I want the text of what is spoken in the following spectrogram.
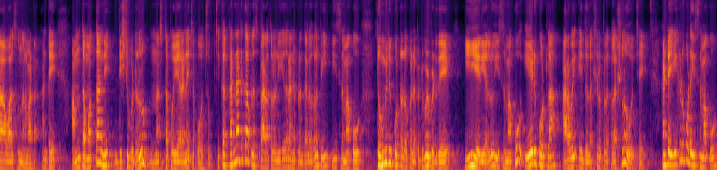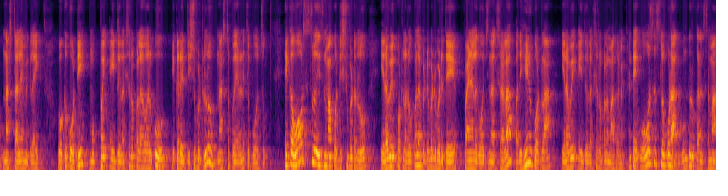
రావాల్సి ఉందన్నమాట అంటే అంత మొత్తాన్ని డిస్ట్రిబ్యూటర్లు నష్టపోయారనే చెప్పవచ్చు. ఇక కర్ణాటక ప్లస్ భారత్లోని ఇతర అన్ని ప్రాంతాల్లో కలిపి ఈ సినిమాకు తొమ్మిది కోట్ల రూపాయల పెట్టుబడి పెడితే ఈ ఏరియాలో ఈ సినిమాకు ఏడు కోట్ల అరవై ఐదు లక్షల రూపాయల కలెక్షన్లు వచ్చాయి. అంటే ఇక్కడ కూడా ఈ సినిమాకు నష్టాలే మిగిలాయి. ఒక కోటి ముప్పై ఐదు లక్షల రూపాయల వరకు ఇక్కడ డిస్ట్రిబ్యూటర్లు నష్టపోయారని చెప్పవచ్చు. ఇక ఓవర్సీస్లో ఈ సినిమాకు డిస్ట్రిబ్యూటర్లు ఇరవై కోట్ల రూపాయల పెట్టుబడి పెడితే ఫైనల్గా వచ్చిన అక్షరాల పదిహేను కోట్ల ఇరవై ఐదు లక్షల రూపాయలు మాత్రమే. అంటే ఓవర్సీస్లో కూడా గుంటూరు కన్న సినిమా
